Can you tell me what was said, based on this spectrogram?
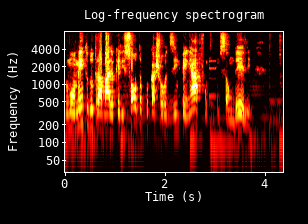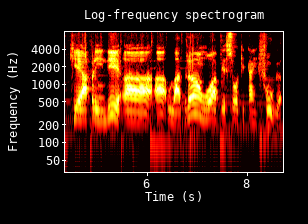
no momento do trabalho que ele solta para o cachorro desempenhar a função dele, que é apreender a, a, o ladrão ou a pessoa que está em fuga.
